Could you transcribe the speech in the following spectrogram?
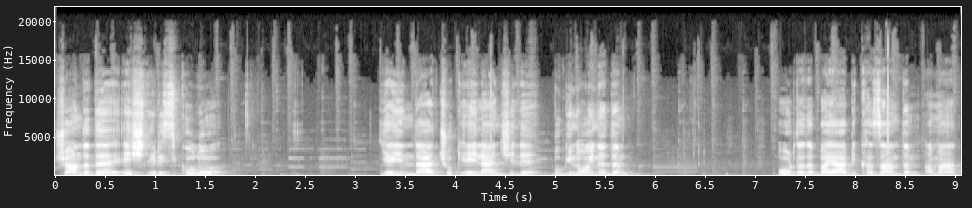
Şu anda da Eşli Rizikolu yayında çok eğlenceli. Bugün oynadım. Orada da bayağı bir kazandım ama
